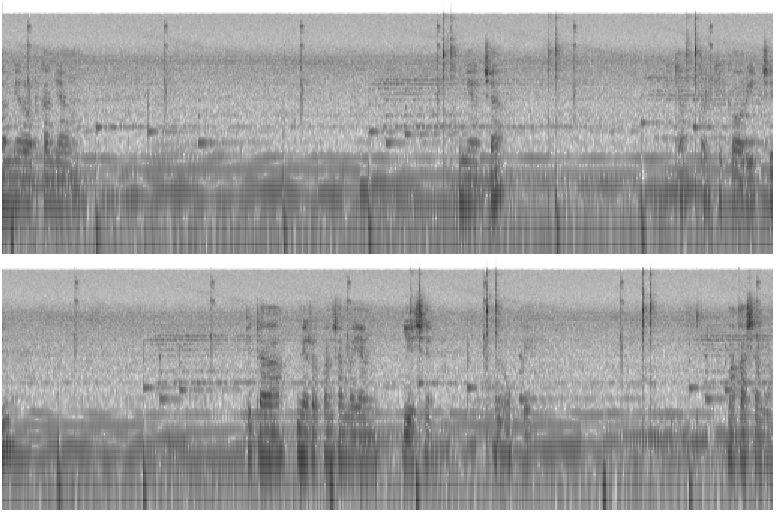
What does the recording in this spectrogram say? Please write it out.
kita mirrorkan yang ini aja. Kita pergi ke origin. Kita mirrorkan sama yang YZ oke. Okay. maka sama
